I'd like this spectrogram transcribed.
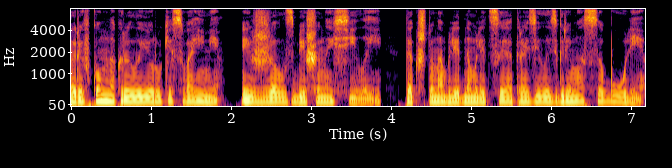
Рывком накрыл ее руки своими и сжал с бешеной силой, так что на бледном лице отразилась гримаса боли.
